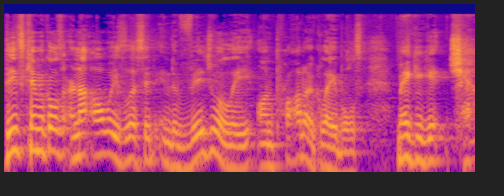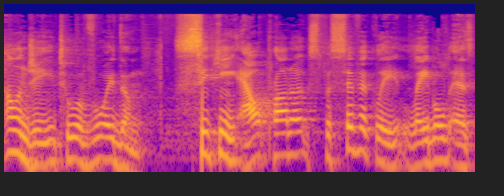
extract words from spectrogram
These chemicals are not always listed individually on product labels, making it challenging to avoid them. Seeking out products specifically labeled as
